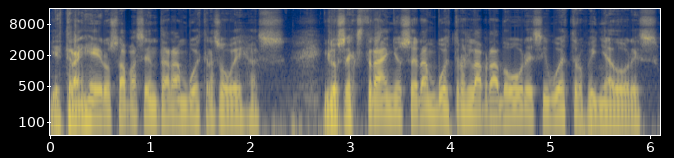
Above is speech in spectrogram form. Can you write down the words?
Y extranjeros apacentarán vuestras ovejas, y los extraños serán vuestros labradores y vuestros viñadores.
